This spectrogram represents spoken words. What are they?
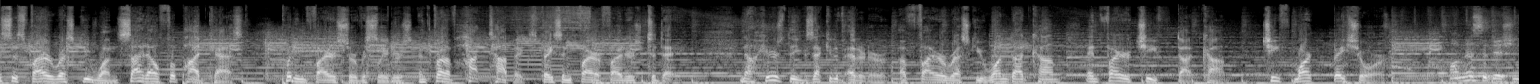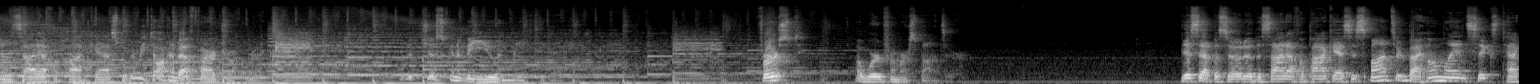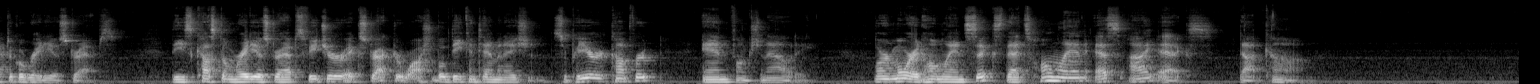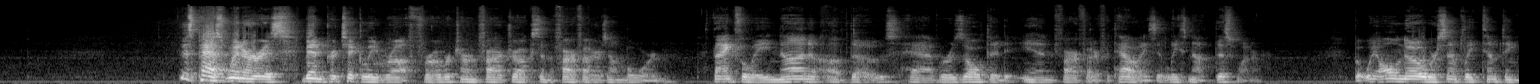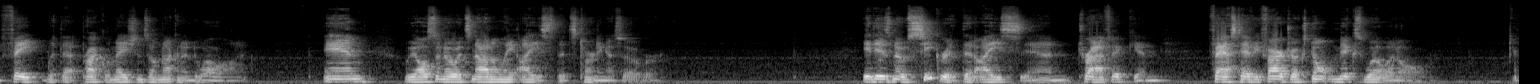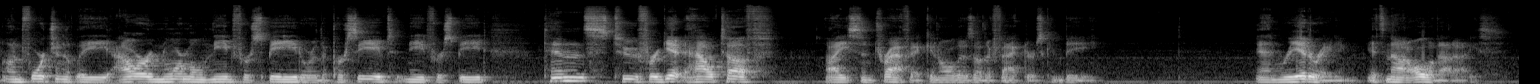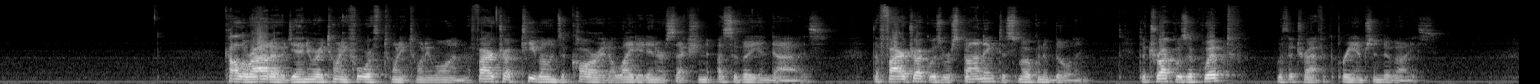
This is Fire Rescue One Side Alpha Podcast, putting fire service leaders in front of hot topics facing firefighters today. Now, here's the executive editor of FireRescue1.com and FireChief.com, Chief Marc Bashoor. On this edition of the Side Alpha Podcast, we're going to be talking about fire truck wrecks. But it's just going to be you and me today. First, a word from our sponsor. This episode of the Side Alpha Podcast is sponsored by Homeland 6 Tactical Radio Straps. These custom radio straps feature extractor washable decontamination, superior comfort, and functionality. Learn more at Homeland 6, that's homelandsix.com. This past winter has been particularly rough for overturned fire trucks and the firefighters on board. Thankfully, none of those have resulted in firefighter fatalities, at least not this winter. But we all know we're simply tempting fate with that proclamation, so I'm not going to dwell on it. And we also know it's not only ice that's turning us over. It is no secret that ice and traffic and fast, heavy fire trucks don't mix well at all. Unfortunately, our normal need for speed or the perceived need for speed tends to forget how tough ice and traffic and all those other factors can be. And reiterating, it's not all about ice. Colorado, January 24th, 2021. A fire truck T bones a car at a lighted intersection. A civilian dies. The fire truck was responding to smoke in a building. The truck was equipped with a traffic preemption device.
